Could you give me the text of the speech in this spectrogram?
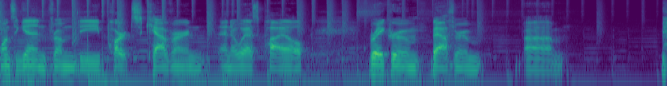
once again from the parts cavern, NOS pile, break room, bathroom, um,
